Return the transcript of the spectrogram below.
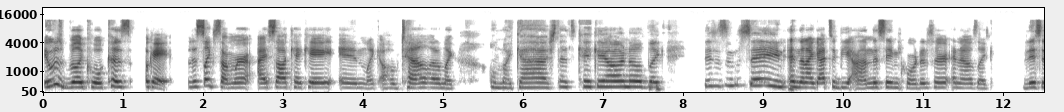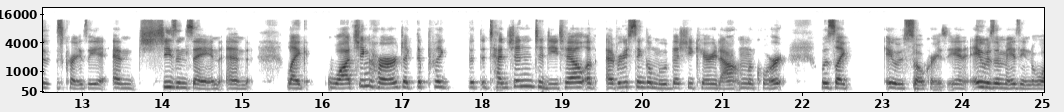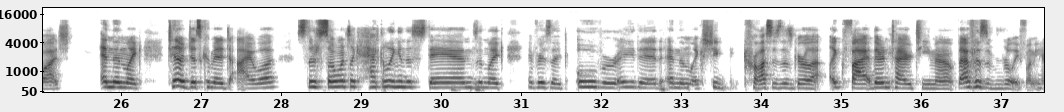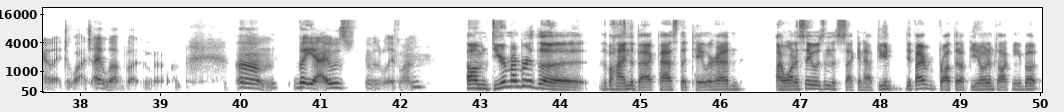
It was really cool because okay, this like summer I saw KK in like a hotel and I'm like, oh my gosh, that's KK Arnold. Like, this is insane. And then I got to be on the same court as her and I was like, this is crazy and she's insane. And like watching her, like the like the attention to detail of every single move that she carried out on the court was like it was so crazy and it was amazing to watch. And then like Taylor just committed to Iowa. So there's so much like heckling in the stands and like everyone's like overrated. And then like she crosses this girl out, like five their entire team out. That was a really funny highlight to watch. I loved watching that one. Um, but yeah, it was it was really fun. Um, do you remember the the behind the back pass that Taylor had I want to say it was in the second half. Do you if I brought that up, do you know what I'm talking about?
